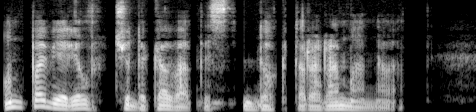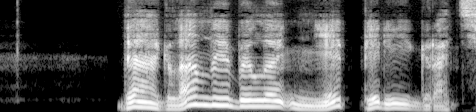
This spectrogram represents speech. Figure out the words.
он поверил в чудаковатость доктора Романова. Да, главное было не переиграть.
